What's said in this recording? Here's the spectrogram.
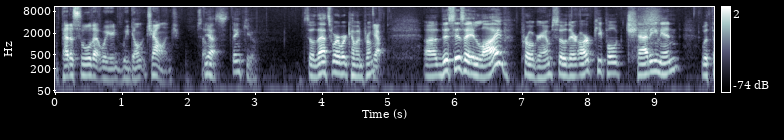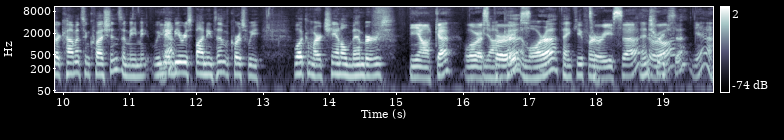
a pedestal that we we don't challenge. So yes, thank you. So that's where we're coming from. Yep. Uh, this is a live program, so there are people chatting in with their comments and questions, and we may, we may be responding to them. Of course, we welcome our channel members, Bianca, Laura Bianca Spurs, and Laura. Thank you for Teresa, and they're all- Teresa. Yeah,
